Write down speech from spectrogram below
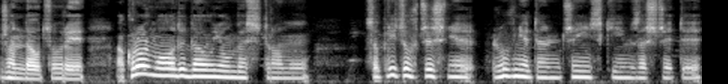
żądał córy, a król mu oddał ją bez stromu. Sopliców czysznie równie tęczyńskim zaszczyty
